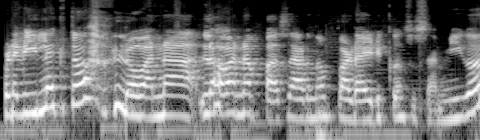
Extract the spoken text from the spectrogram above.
predilecto lo van a lo van a pasar, ¿no? Para ir con sus amigos.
